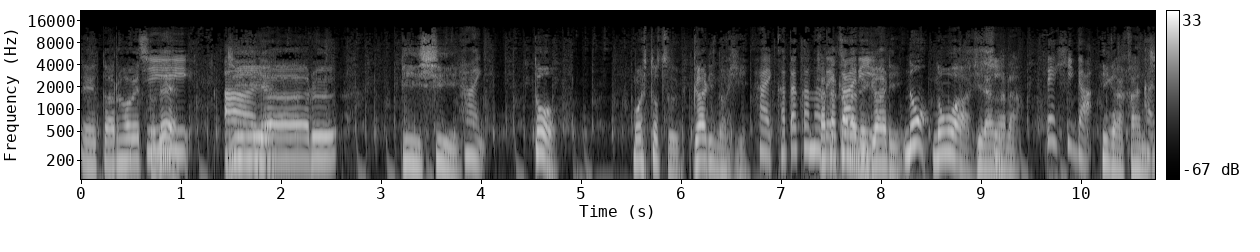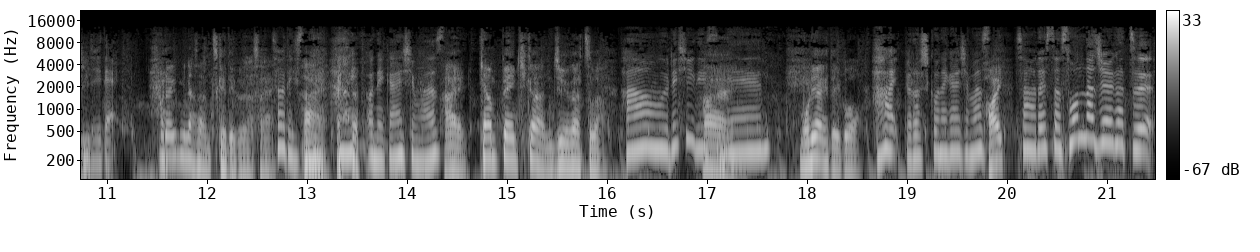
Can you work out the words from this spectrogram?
えっ、ー、とアルファベットで GRPC と、もう一つガリの日。はいカタカナでガリののはひらがな。で日が。日が漢字。で。これ皆さんつけてください。そうですね。はい、お願いします。はい。キャンペーン期間10月は。は嬉しいですね、盛り上げていこう。はいよろしくお願いします、はい、さあ足立さんそんな10月。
